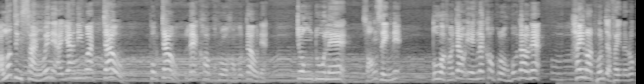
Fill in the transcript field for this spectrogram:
อัลลอฮ์จึงสั่งไว้ในอายะห์นี้ว่าเจ้า พวกเจ้าและครอบครัวของพวกเจ้าเนี่ยจงดูแลสองสิ่งนี้ ตัวของเจ้าเองและครอบครัวของพวกเจ้าเนี่ยให้รอดพ้นจากไฟนรก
